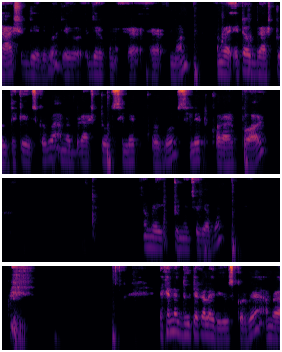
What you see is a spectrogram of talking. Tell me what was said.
ঘাস দিয়ে দিব যেরকম আমরা এটাও ব্রাশ টুল থেকে ইউজ করব। আমরা ব্রাশ টুল সিলেক্ট করব। সিলেক্ট করার পর আমরা একটু নিচে যাব। এখানে দুইটা কালার ইউজ করবে। আমরা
